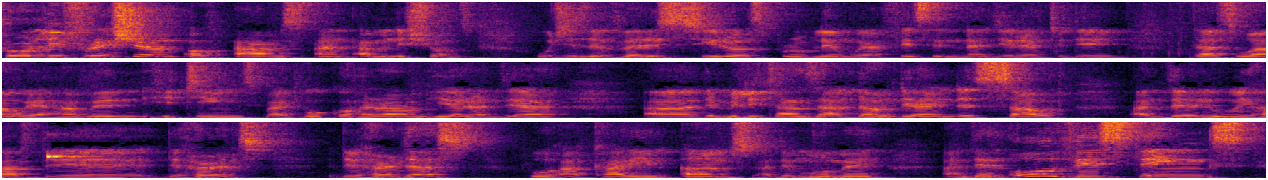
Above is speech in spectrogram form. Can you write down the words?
proliferation of arms and ammunition, which is a very serious problem we are facing in Nigeria today. That's why we are having hittings by Boko Haram here and there. Uh, the militants are down there in the south, and then we have the the herds, the herders who are carrying arms at the moment, and then all these things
